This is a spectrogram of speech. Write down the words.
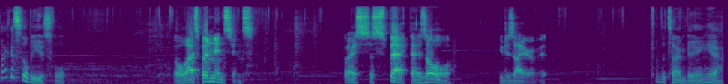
That could still be useful. It will last but an instant. But I suspect that is all you desire of it. For the time being, yeah.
